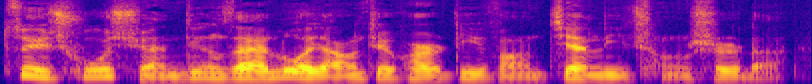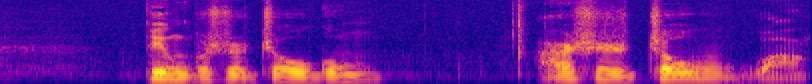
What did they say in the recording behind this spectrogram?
最初选定在洛阳这块地方建立城市的，并不是周公，而是周武王。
